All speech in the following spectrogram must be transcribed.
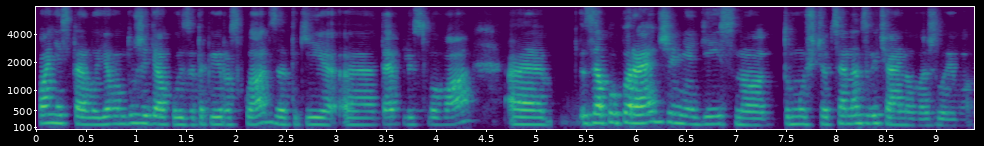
Пані Стело, я вам дуже дякую за такий розклад, за такі е, теплі слова. Е, за попередження дійсно, тому що це надзвичайно важливо.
